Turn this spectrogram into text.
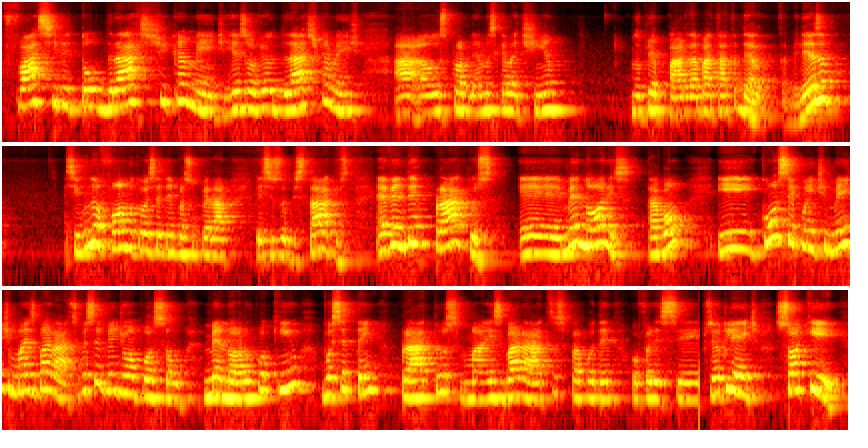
facilitou drasticamente, resolveu drasticamente a, a, os problemas que ela tinha no preparo da batata dela, tá beleza? segunda forma que você tem para superar esses obstáculos é vender pratos é, menores, tá bom? E consequentemente mais baratos. Se você vende uma porção menor um pouquinho, você tem pratos mais baratos para poder oferecer para o seu cliente. Só que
